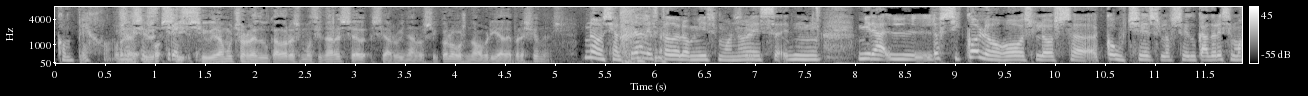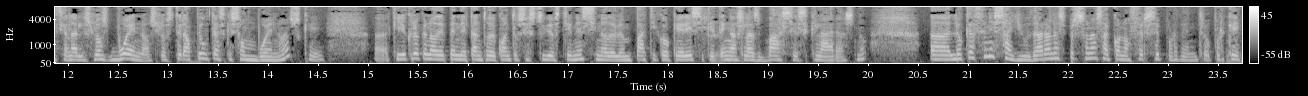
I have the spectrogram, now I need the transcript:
complejo. O sea, si, hubiera muchos reeducadores emocionales, se, arruinan los psicólogos, no habría depresiones. No, si al final es todo lo mismo, ¿no? Es, mm, mira, los psicólogos, los eh, coaches, los educadores emocionales, los buenos, los terapeutas que son buenos, que, eh, que yo creo que no depende tanto de cuántos estudios tienes, sino de lo empático que eres y que tengas las bases claras, ¿no? Eh, lo que hacen es ayudar a las personas a conocerse por dentro, porque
